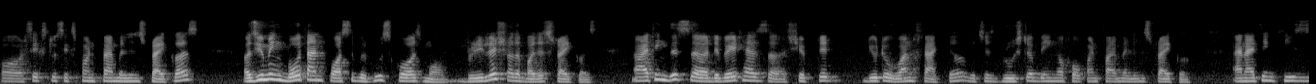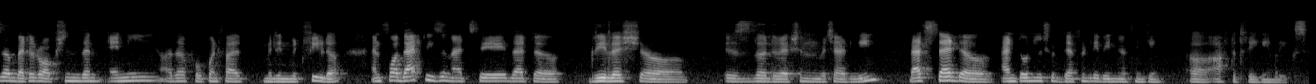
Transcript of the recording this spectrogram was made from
or 6 to 6.5 million strikers. Assuming both aren't possible, who scores more, Grealish or the budget strikers? Now, I think this uh, debate has uh, shifted due to one factor, which is Brewster being a 4.5 million striker and I think he's a better option than any other 4.5 million midfielder. And for that reason, I'd say that uh, Grealish uh, is the direction in which I'd lean. That said, uh, Antonio should definitely be in your thinking uh, after three game weeks.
